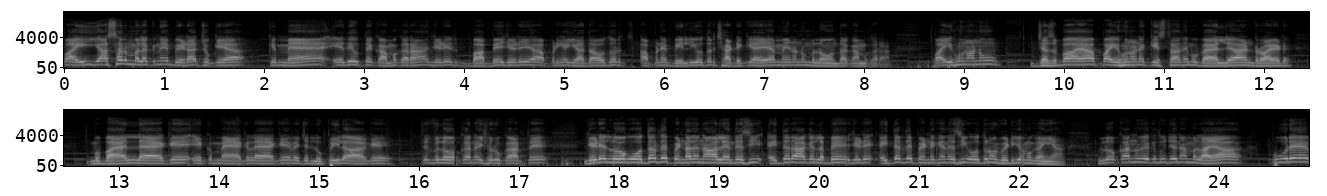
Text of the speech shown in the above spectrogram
ਭਾਈ ਯਾਸਰ ਮਲਕ ਨੇ ਬੇੜਾ ਚੁੱਕਿਆ ਕਿ ਮੈਂ ਇਹਦੇ ਉੱਤੇ ਕੰਮ ਕਰਾਂ, ਜਿਹੜੇ ਬਾਬੇ ਜਿਹੜੇ ਆ ਆਪਣੀਆਂ ਯਾਦਾਂ ਉਧਰ, ਆਪਣੇ ਬੇਲੀ ਉਧਰ ਛੱਡ ਕੇ ਆਏ ਆ, ਮੈਂ ਇਹਨਾਂ ਨੂੰ ਮਿਲਾਉਣ ਦਾ ਕੰਮ ਕਰਾਂ। ਭਾਈ ਉਹਨਾਂ ਨੂੰ ਜਜ਼ਬਾ ਆਇਆ, ਭਾਈ ਉਹਨਾਂ ਨੇ ਕਿਸ਼ਤਾਂ ਦੇ ਮੋਬਾਈਲ ਲਿਆ ਐਂਡਰੋਇਡ ਮੋਬਾਈਲ ਲੈ ਕੇ, ਇੱਕ ਮੈਕ ਲੈ ਕੇ, ਵਿੱਚ ਲੁਪੀ ਲਾ ਕੇ ਤੇ ਵਲੋਗ ਕਰਨੇ ਸ਼ੁਰੂ ਕਰਤੇ। ਜਿਹੜੇ ਲੋਕ ਉਧਰ ਦੇ ਪਿੰਡਾਂ ਦੇ ਨਾਂ ਲੈਂਦੇ ਸੀ, ਇੱਧਰ ਆ ਕੇ ਲੱਭੇ, ਜਿਹੜੇ ਇੱਧਰ ਦੇ ਪਿੰਡ ਕਹਿੰਦੇ ਸੀ, ਉਧਰੋਂ ਵੀਡੀਓ ਮੰਗਾਈਆਂ। ਲੋਕਾਂ ਨੂੰ ਇੱਕ ਦੂਜੇ ਨਾਲ ਮਿਲਾਇਆ। ਪੂਰੇ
